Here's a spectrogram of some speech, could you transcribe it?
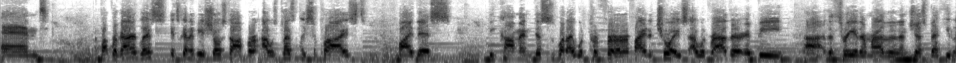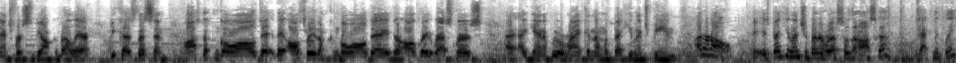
and but regardless, it's going to be a showstopper. I was pleasantly surprised by this becoming this is what I would prefer. If I had a choice, I would rather it be uh, the three of them rather than just Becky Lynch versus Bianca Belair. Because listen, Asuka can go all day. They all three of them can go all day. They're all great wrestlers. Uh, again, if we were ranking them with Becky Lynch being, I don't know, is Becky Lynch a better wrestler than Asuka? Technically,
